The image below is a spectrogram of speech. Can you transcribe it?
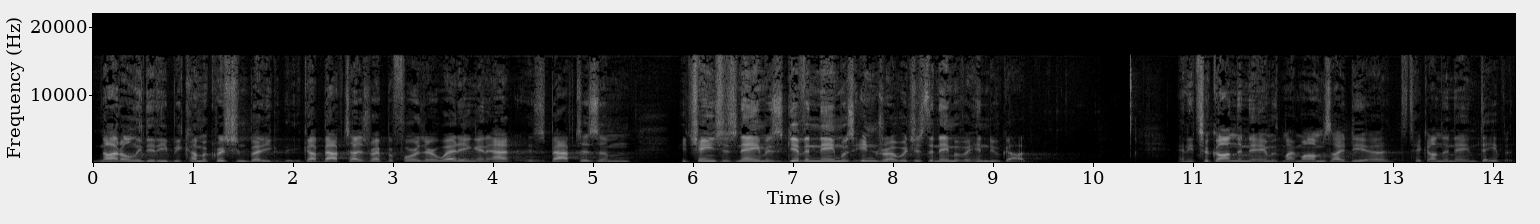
Not only did he become a Christian, but he, got baptized right before their wedding. And at his baptism, he changed his name. His given name was Indra, which is the name of a Hindu god. And he took on the name, with my mom's idea, to take on the name David.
